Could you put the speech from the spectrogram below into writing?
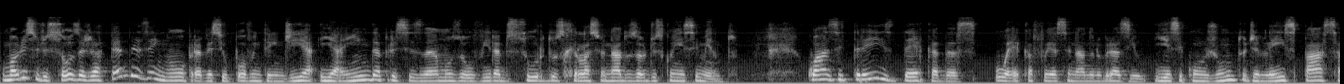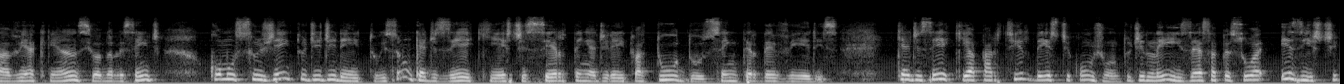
O Maurício de Souza já até desenhou para ver se o povo entendia e ainda precisamos ouvir absurdos relacionados ao desconhecimento. Quase três décadas o ECA foi assinado no Brasil e esse conjunto de leis passa a ver a criança e o adolescente como sujeito de direito. Isso não quer dizer que este ser tenha direito a tudo sem ter deveres. Quer dizer que a partir deste conjunto de leis, essa pessoa existe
